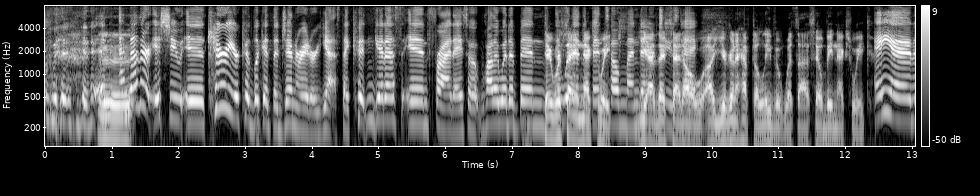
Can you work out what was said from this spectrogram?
Uh, another issue is carrier could look at the generator. Yes, they couldn't get us in Friday, so it probably would have been. They were saying next been week. Till Monday yeah, they said, "Oh, uh, you're gonna have to leave it with us. It'll be next week." And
